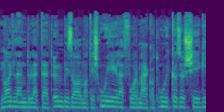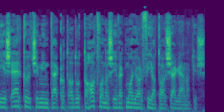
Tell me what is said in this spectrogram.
nagy lendületet, önbizalmat és új életformákat, új közösségi és erkölcsi mintákat adott a 60-as évek magyar fiatalságának is.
